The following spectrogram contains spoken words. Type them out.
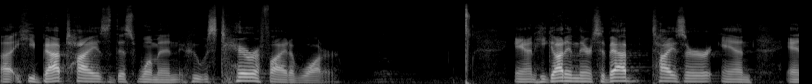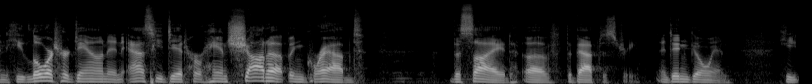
uh, he baptized this woman who was terrified of water. And he got in there to baptize her, and, and he lowered her down, and as he did, her hand shot up and grabbed the side of the baptistry and didn't go in. He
